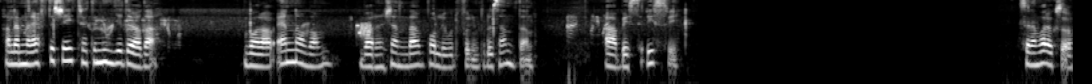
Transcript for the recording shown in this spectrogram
Han lämnar efter sig 39 döda, varav en av dem var den kända Bollywood-filmproducenten Abis Rizvi. Sedan var det också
